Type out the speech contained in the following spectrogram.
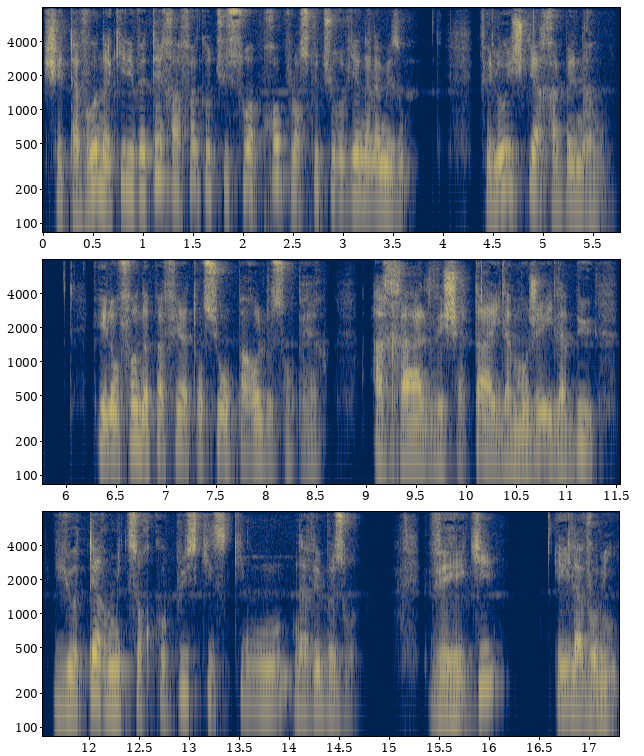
Chez Tavon, afin que tu sois propre lorsque tu reviennes à la maison. Et l'enfant n'a pas fait attention aux paroles de son père. Achal veshata, il a mangé, il a bu, yoter mitzorko, plus qu'il n'avait besoin. Veheki, et il a vomi.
